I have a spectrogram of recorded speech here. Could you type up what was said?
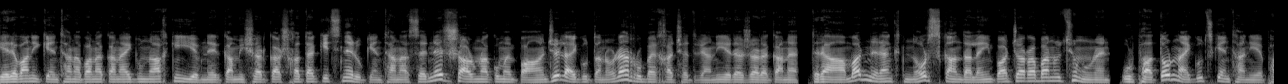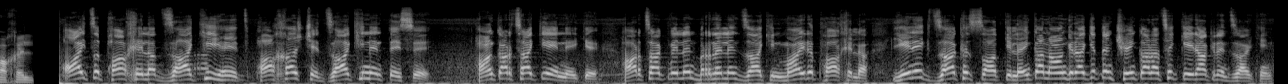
Երևանի կենթանաբանական այգու նախկին եւ ներկա մի շարք աշխատակիցներ ու կենթանասերներ շարունակում են պահանջել այգու տնօրեն Ռուբեն Խաչատրյանի հրաժարականը։ Դրա համար նրանք նոր սկանդալային պատճառաբանություն ունեն։ Ուրփաթորն այգուց կենթանի է փախել։ Այծը փախելա ձակի հետ, փախած չէ, ձակին են տեսե։ Հանկարծակի են եկե։ Հարցակվել են, բռնել են ձակին, մայրը փախել է։ Երեք ձակը սատկել է։ Այնքան անգրագետ են չեն կարացել կերակրեն ձակին։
